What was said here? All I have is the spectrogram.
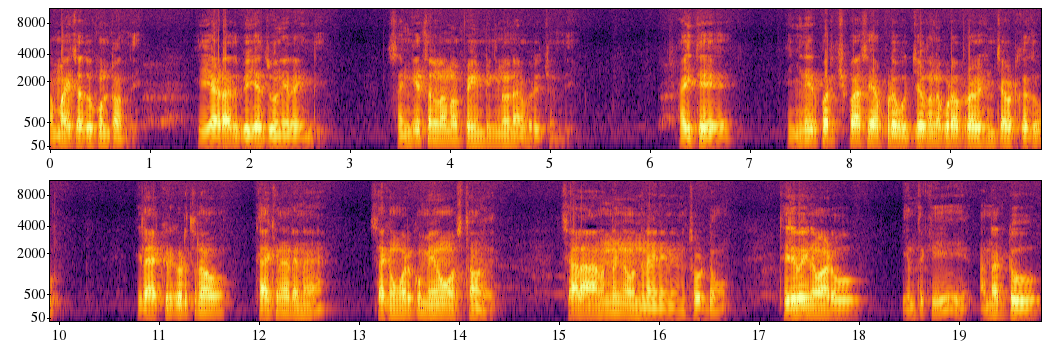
అమ్మాయి చదువుకుంటోంది. ఈ ఏడాది బిఏ జూనియర్ అయింది. సంగీతంలోనూ పెయింటింగ్లోనూ అభిరుచి ఉంది. అయితే ఇంజనీర్ పరీక్ష పాసే అప్పుడే ఉద్యోగంలో కూడా ప్రవేశించావట కదూ? ఇలా ఎక్కడికి వెడుతున్నావు? కాకినాడేనా? సగం వరకు మేము వస్తాంలే. చాలా ఆనందంగా ఉంది నాయన నేను చూడడం. తెలివైన వాడు ఇంతకీ అన్నట్టు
